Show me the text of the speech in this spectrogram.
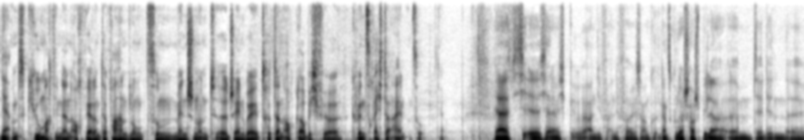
Ja. Und Q macht ihn dann auch während der Verhandlung zum Menschen und äh, Janeway tritt dann auch, glaube ich, für Quinns Rechte ein und so. Ja. Ja, ich, äh, ich, erinnere mich an die, an die Folge, ist auch ein ganz cooler Schauspieler, ähm, der den äh,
